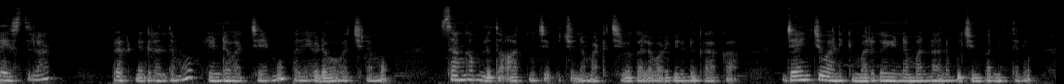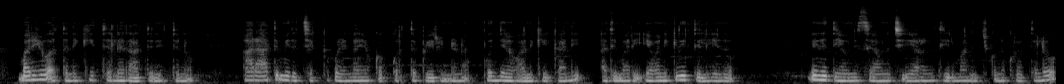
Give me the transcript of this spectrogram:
క్రైస్తుల ప్రకటన గ్రంథము రెండవ అధ్యాయము పదిహేడవ వచనము. సంఘములతో ఆత్మ చెప్పుచున్న మాట చివగలవాడు వినుగాక జయించువానికి మరుగైన మన్నాను భుజింపనిత్తను మరియు అతనికి తెల్ల రాతినిత్తెను. ఆ రాతి మీద చెక్కబడిన యొక్క కొత్త పేరుండును పొందిన వానికి కానీ అది మరి ఎవనికి తెలియదు. నేను దేవుని సేవను చేయాలని తీర్మానించుకున్న క్రొత్తలో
